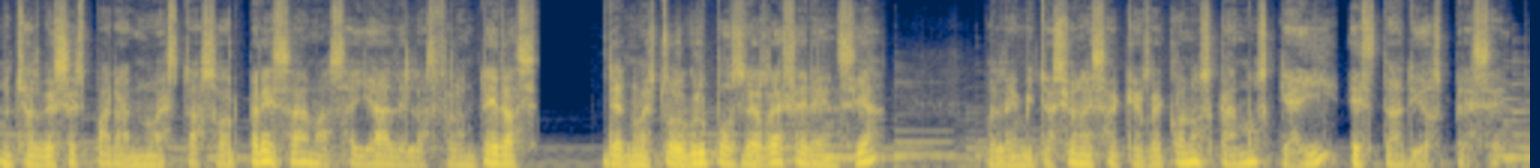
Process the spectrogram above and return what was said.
muchas veces para nuestra sorpresa, más allá de las fronteras de nuestros grupos de referencia, pues la invitación es a que reconozcamos que ahí está Dios presente.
